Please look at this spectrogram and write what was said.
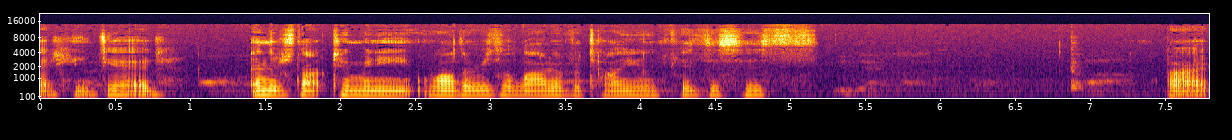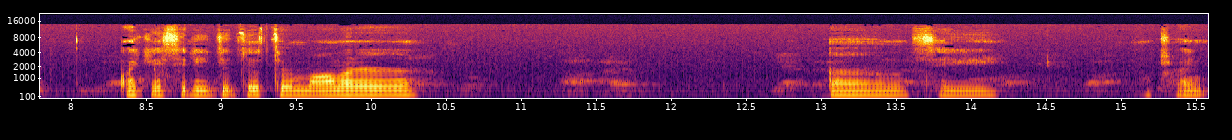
That he did. And there's not too many, well, there is a lot of Italian physicists. But, like I said, he did the thermometer. Um, let's see. I'm trying,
